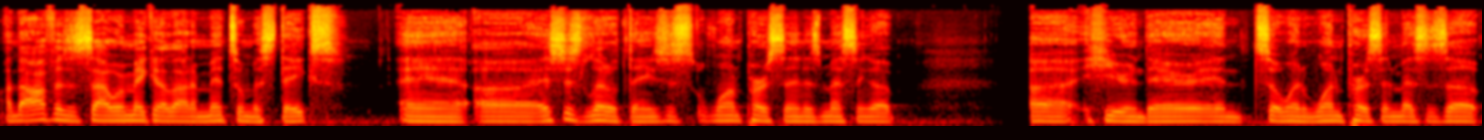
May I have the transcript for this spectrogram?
on the offensive side, we're making a lot of mental mistakes, and uh, it's just little things. Just one person is messing up uh, here and there, and so when one person messes up,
